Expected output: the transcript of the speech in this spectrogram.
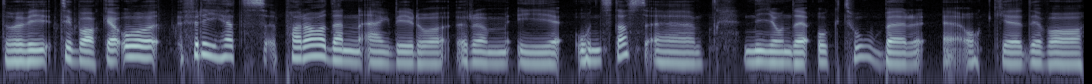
då är vi tillbaka. Och Frihetsparaden ägde ju då rum i onsdags, eh, 9 oktober. Eh, och det var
